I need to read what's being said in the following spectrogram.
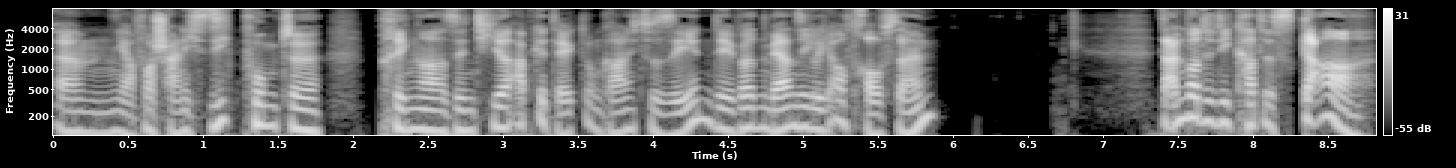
ähm, ja, wahrscheinlich Siegpunkte-Bringer sind hier abgedeckt und gar nicht zu sehen. Die werden, werden sicherlich auch drauf sein. Dann wurde die Karte Scar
